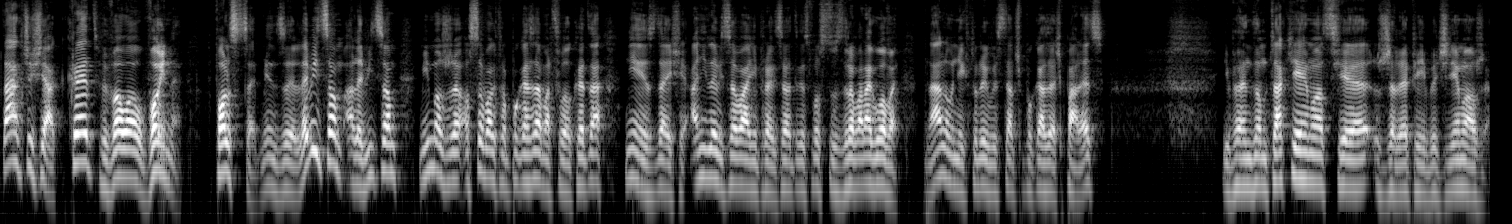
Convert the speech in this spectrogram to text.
Tak czy siak, Kret wywołał wojnę. Polsce między lewicą a lewicą, mimo że osoba, która pokazała martwego kreta, nie jest, zdaje się, ani lewicowa, ani prawicowa, tylko jest po prostu zdrowa na głowę. No ale u niektórych wystarczy pokazać palec i będą takie emocje, że lepiej być nie może.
